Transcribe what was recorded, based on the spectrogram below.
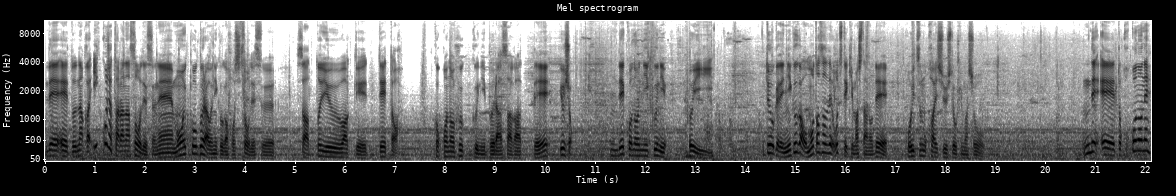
でえっ、ー、となんか1個じゃ足らなそうですよね。もう1個ぐらいお肉が欲しそうです。さあというわけでと。ここのフックにぶら下がってよいしょ。でこの肉にうい。というわけで肉が重たさで落ちてきましたのでこいつも回収しておきましょう。で、えー、とここのね、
